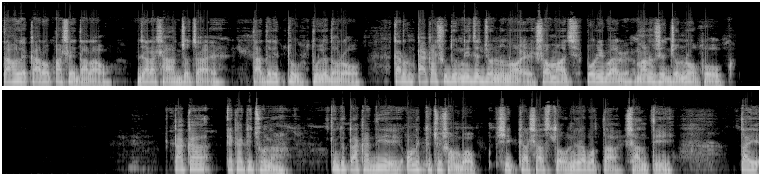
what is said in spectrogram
তাহলে কারও পাশে দাঁড়াও, যারা সাহায্য চায়, তাদের একটু তুলে ধরো। কারণ টাকা শুধু নিজের জন্য নয়, সমাজ, পরিবার, মানুষের জন্য হোক। টাকা একা কিছু না কিন্তু টাকা দিয়ে অনেক কিছু সম্ভব। শিক্ষা, স্বাস্থ্য, নিরাপত্তা, শান্তি। তাই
